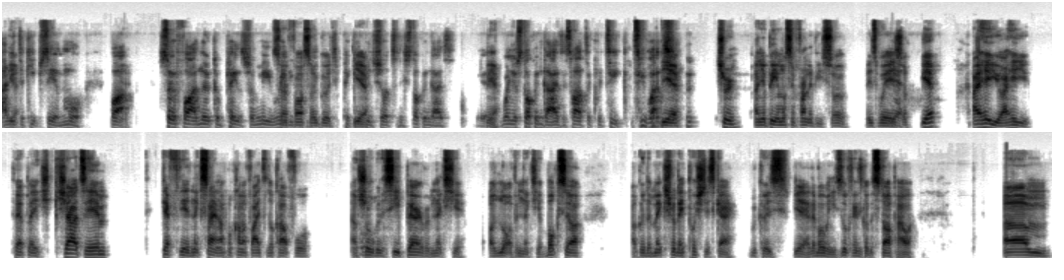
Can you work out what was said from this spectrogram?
I need Yeah. to keep seeing more. But Yeah. so far, no complaints from me. so far so good. picking good shots and he's stopping guys. Yeah. Yeah. When you're stopping guys, it's hard to critique too much. Yeah. True. And you're beating what's in front of you, so it's weird. Yeah. So yeah, I hear you. I hear you. Fair play. Shout out to him. Definitely an exciting up and coming fight to look out for. I'm sure we're going to see better of him next year. A lot of him next year. Boxxer are going to make sure they push this guy because yeah, at the moment he looks like he's got the star power. Um,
